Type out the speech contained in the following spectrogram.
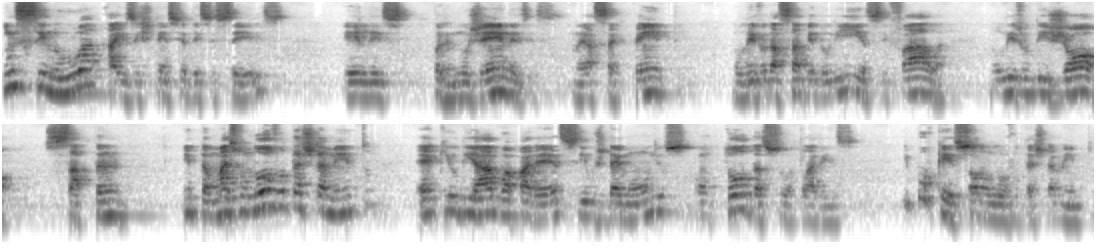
insinua a existência desses seres. Eles, por exemplo, no Gênesis, né, a serpente, no livro da sabedoria se fala, no livro de Jó, Satã. Então, mas no Novo Testamento é que o diabo aparece e os demônios com toda a sua clareza. E por que só no Novo Testamento?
